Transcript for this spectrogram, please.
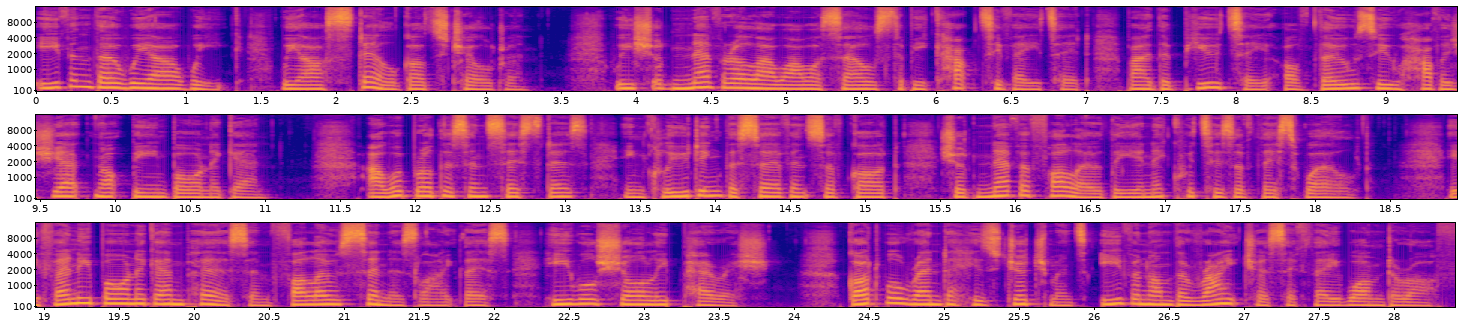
Even though we are weak, we are still God's children. We should never allow ourselves to be captivated by the beauty of those who have as yet not been born again. Our brothers and sisters, including the servants of God, should never follow the iniquities of this world. If any born again person follows sinners like this, he will surely perish. God will render his judgment even on the righteous if they wander off.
